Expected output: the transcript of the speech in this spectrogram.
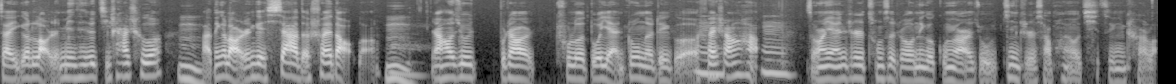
在一个老人面前就急刹车，嗯把那个老人给吓得摔倒了，嗯然后就不知道出了多严重的这个摔伤哈。嗯总而言之，从此之后那个公园就禁止小朋友骑自行车了。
